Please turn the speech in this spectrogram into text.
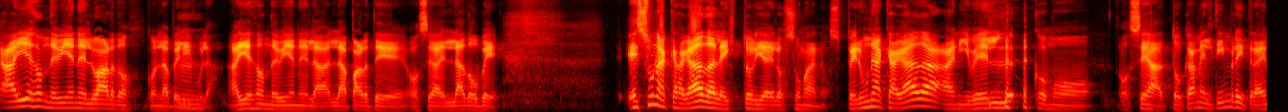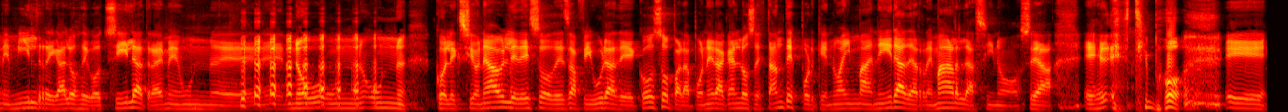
ahí es donde viene el bardo con la película. Ahí es donde viene la, la parte, o sea, el lado B. Es una cagada la historia de los humanos, pero una cagada a nivel como, o sea, tocame el timbre y tráeme mil regalos de Godzilla, tráeme un, eh, no, un, un coleccionable de eso, de esas figuras de coso para poner acá en los estantes porque no hay manera de remarla, sino, o sea, es tipo... eh,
